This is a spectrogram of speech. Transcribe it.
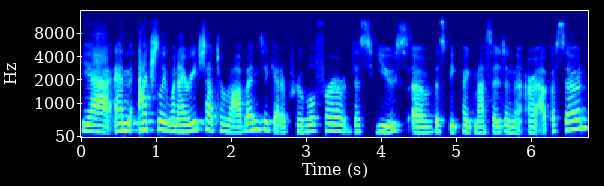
Yeah. And actually, when I reached out to Robin to get approval for this use of the Speak SpeakPipe message in the, our episode,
